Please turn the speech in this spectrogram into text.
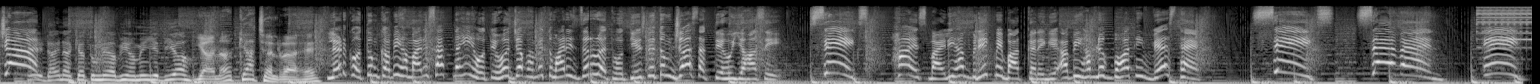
चार। डायना क्या तुमने अभी हमें ये दिया? याना क्या चल रहा है? लड़कों तुम कभी हमारे साथ नहीं होते हो जब हमें तुम्हारी ज़रूरत होती है इसलिए तुम जा सकते हो यहाँ ऐसी सिक्स हाँ स्माइली हम ब्रेक में बात करेंगे। अभी हम लोग बहुत ही व्यस्त हैं। सिक्स सेवन एट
